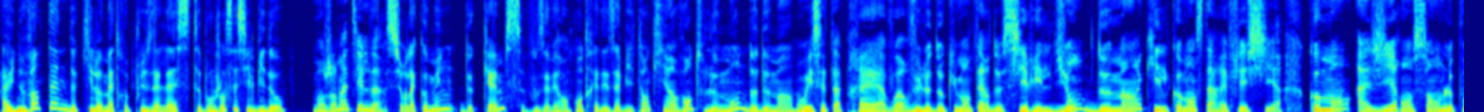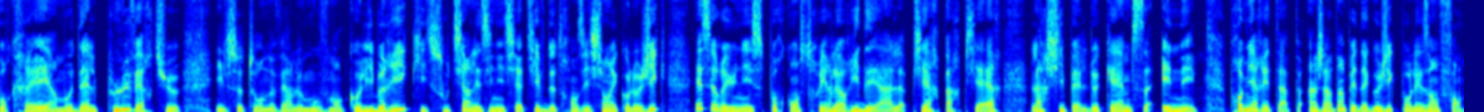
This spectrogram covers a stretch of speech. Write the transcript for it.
à une vingtaine de kilomètres plus à l'est. Bonjour Cécile Bidot. Bonjour Mathilde. Sur la commune de Kems, vous avez rencontré des habitants qui inventent le monde de demain. Oui, c'est après avoir vu le documentaire de Cyril Dion, Demain, qu'ils commencent à réfléchir. Comment agir ensemble pour créer un modèle plus vertueux Ils se tournent vers le mouvement Colibri qui soutient les initiatives de transition écologique et se réunissent pour construire leur idéal, pierre par pierre. L'archipel de Kems est né. Première étape, un jardin pédagogique pour les enfants.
